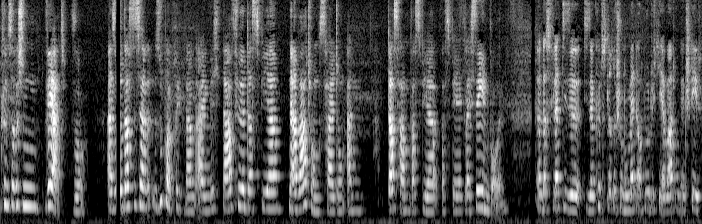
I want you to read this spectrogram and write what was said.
künstlerischen Wert. So. Also das ist ja super prägnant eigentlich dafür, dass wir eine Erwartungshaltung an das haben, was wir, was wir gleich sehen wollen. Und dass vielleicht diese, dieser künstlerische Moment auch nur durch die Erwartung entsteht.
